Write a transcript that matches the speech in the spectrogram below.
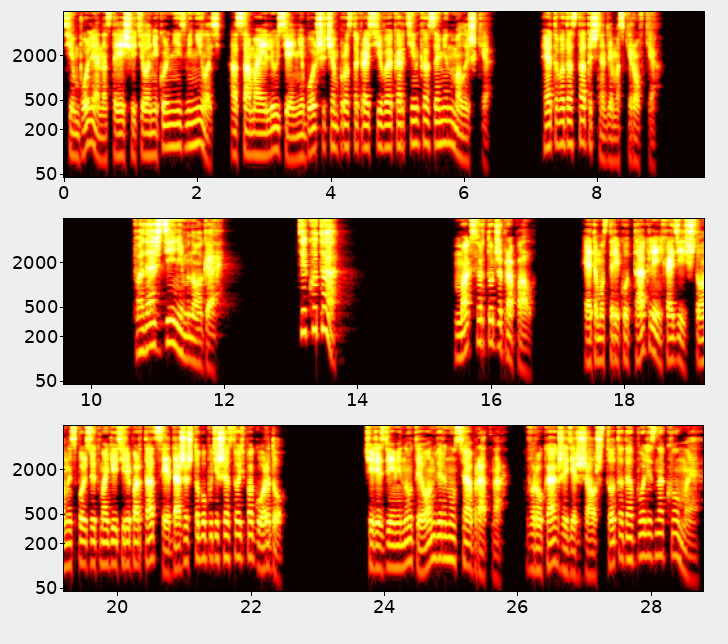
Тем более, настоящее тело Николь не изменилось, а сама иллюзия не больше, чем просто красивая картинка взамен малышки. Этого достаточно для маскировки. Подожди немного. Ты куда? Максфорд тут же пропал. Этому старику так лень ходить, что он использует магию телепортации, даже чтобы путешествовать по городу. Через две минуты он вернулся обратно. В руках же держал что-то до боли знакомое.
